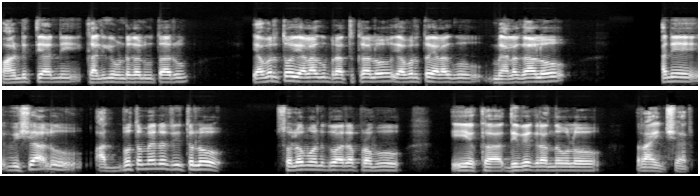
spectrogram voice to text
పాండిత్యాన్ని కలిగి ఉండగలుగుతారు. ఎవరితో ఎలాగూ బ్రతకాలో ఎవరితో ఎలాగూ మెలగాలో అనే విషయాలు అద్భుతమైన రీతిలో సొలోమోను ద్వారా ప్రభు ఈ యొక్క దివ్య గ్రంథంలో రాయించారు.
